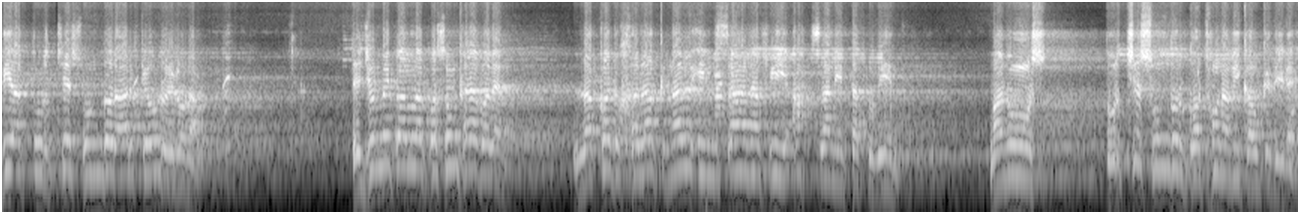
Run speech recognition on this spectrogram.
দিয়া তোর চেয়ে সুন্দর আর কেউ রইল না। এই জন্যই তো আল্লাহ কসম খায়া বলেন, লাকাদ খালাকনাল ইনসানা ফি আহসানি তাকবীম মানুষ, তোর চেয়ে সুন্দর গঠন আমি কাউকে দিই নাই।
